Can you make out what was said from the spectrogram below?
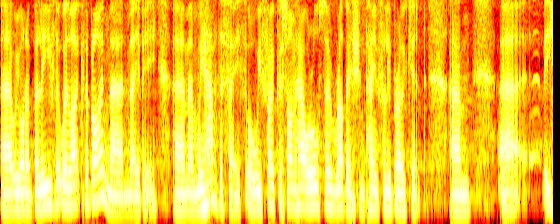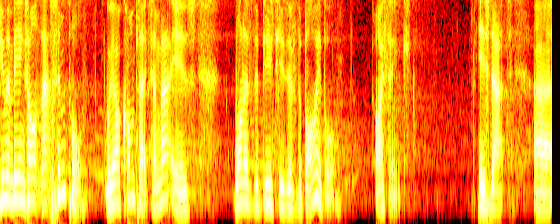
uh, we want to believe that we're like the blind man, maybe, um, and we have the faith, or we focus on how we're also rubbish and painfully broken. Um, uh, human beings aren't that simple. We are complex, and that is one of the beauties of the Bible, I think, is that uh,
